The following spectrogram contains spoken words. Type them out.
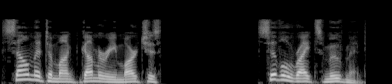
Selma to Montgomery marches. Civil rights movement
